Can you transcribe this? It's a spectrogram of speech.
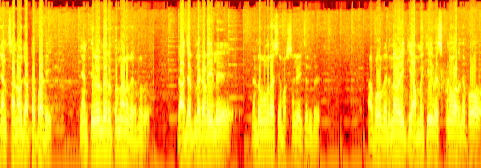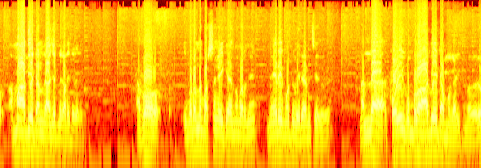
ഞാൻ സനോജ് അട്ടപ്പാടി. ഞാൻ തിരുവനന്തപുരത്തു നിന്നാണ് വരുന്നത്. രാജേട്ടന്റെ കടയിൽ രണ്ട് മൂന്ന് പ്രാവശ്യം ഭക്ഷണം കഴിച്ചിട്ടുണ്ട്. അപ്പോൾ വരുന്ന വഴിക്ക് അമ്മയ്ക്ക് വിശക്കണു പറഞ്ഞപ്പോൾ അമ്മ ആദ്യമായിട്ടാണ് രാജേട്ടന്റെ കടയിൽ വരുന്നത്. അപ്പോൾ ഇവിടെ നിന്ന് ഭക്ഷണം കഴിക്കുക എന്ന് പറഞ്ഞ് നേരെ ഇങ്ങോട്ട് വരികയാണ് ചെയ്തത്. നല്ല കോഴിയും കുമ്പളവും ആദ്യമായിട്ട് അമ്മ കഴിക്കുന്നത്. ഒരു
